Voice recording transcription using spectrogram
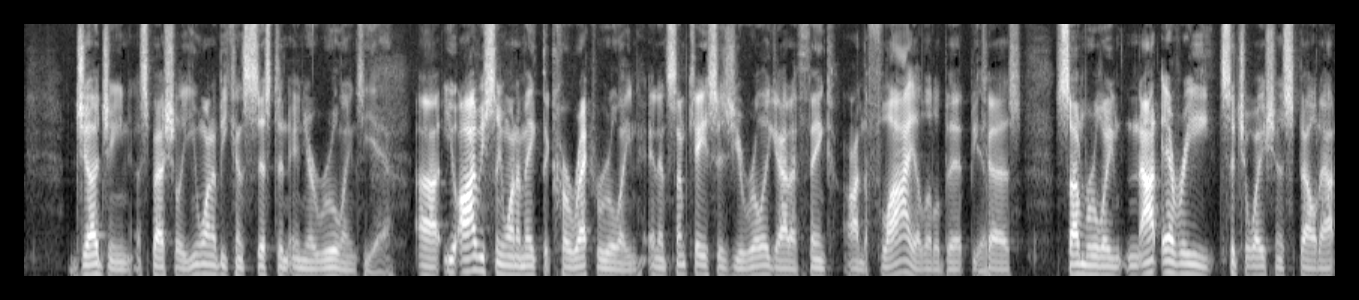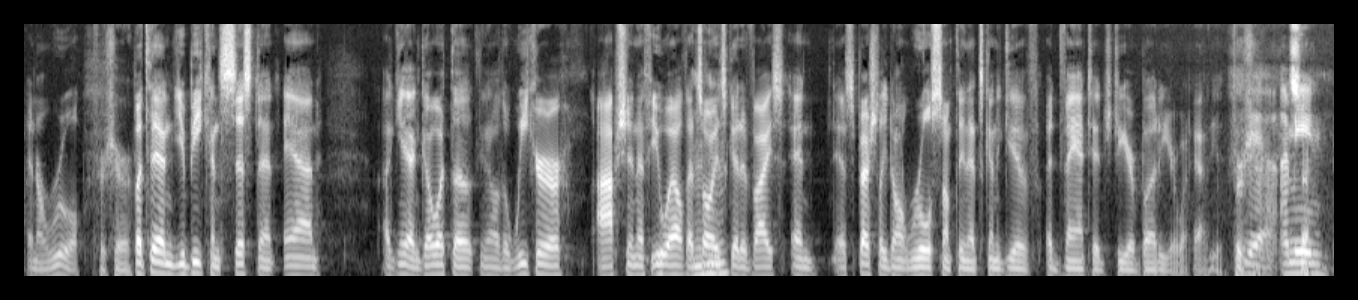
judging, especially, you want to be consistent in your rulings. Yeah. Uh, you obviously want to make the correct ruling, and in some cases, you really got to think on the fly a little bit because some ruling, not every situation is spelled out in a rule. For sure. But then you be consistent, and again, go with the you know the weaker option, if you will. That's always Mm-hmm. good advice, and especially don't rule something that's going to give advantage to your buddy or what have you. For Yeah, I mean,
